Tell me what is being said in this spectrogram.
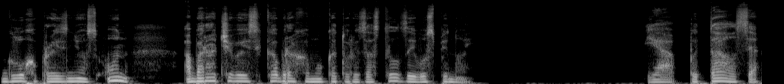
глухо произнес он, оборачиваясь к Абрахаму, который застыл за его спиной. Я пытался,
